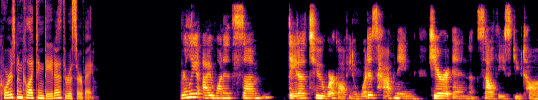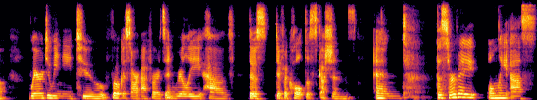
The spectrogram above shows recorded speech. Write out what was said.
Cora has been collecting data through a survey. Really, I wanted some data to work off. You know, what is happening here in southeast Utah? Where do we need to focus our efforts and really have those difficult discussions? And the survey only asks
